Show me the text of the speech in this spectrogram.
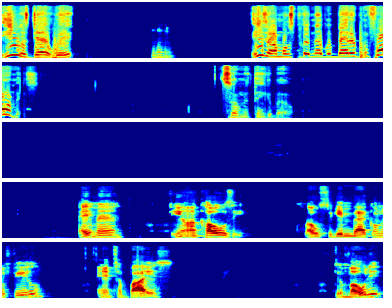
he was dealt with, mm. he's almost putting up a better performance. Something to think about. Hey man, Deion Colzie, close to getting back on the field, and Tobias demoted,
